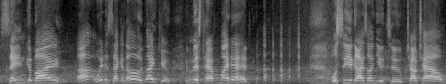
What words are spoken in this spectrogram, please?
Saying goodbye. Ah, wait a second. Oh, thank you. Missed half of my head. we'll see you guys on YouTube. Ciao, ciao.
